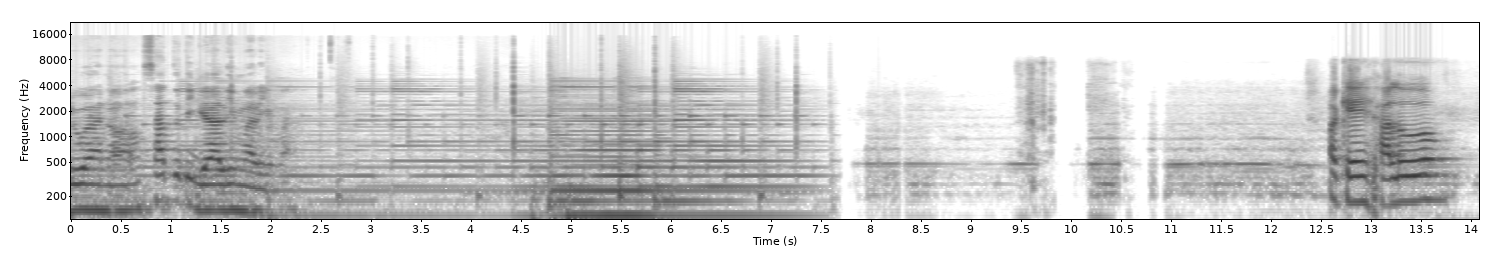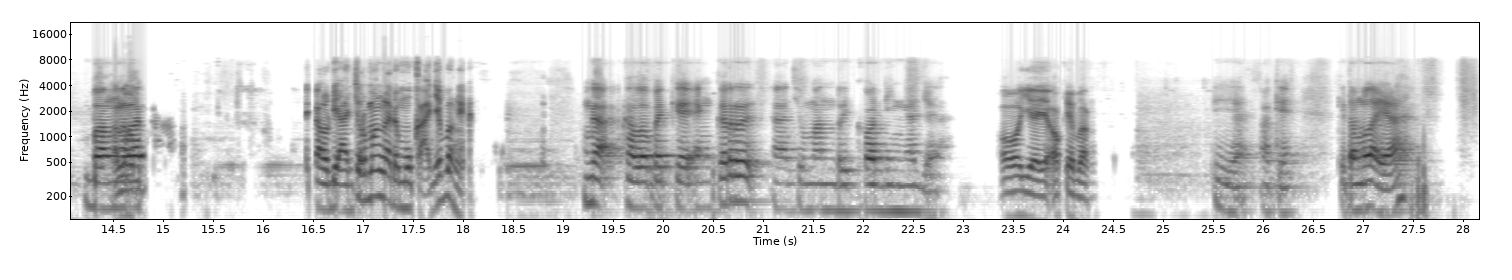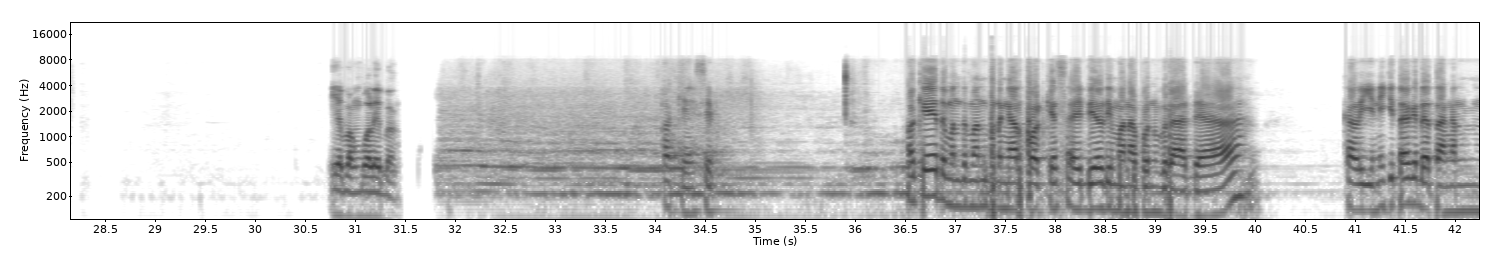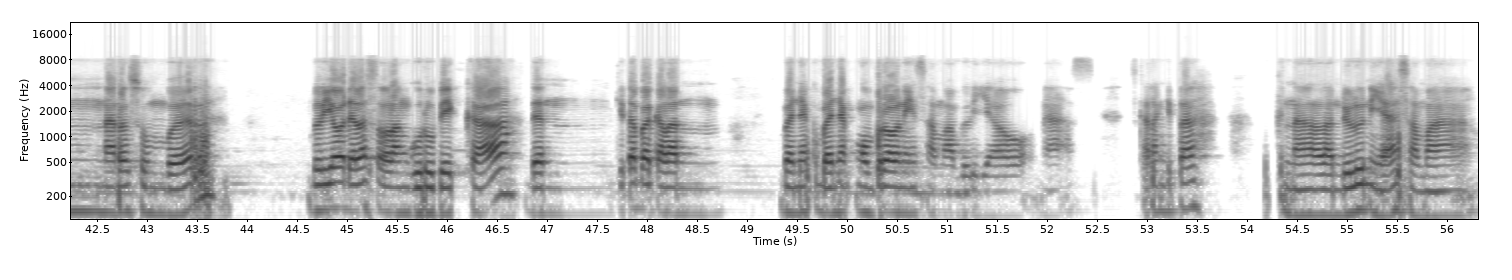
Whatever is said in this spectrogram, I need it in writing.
20 1355. Oke, halo Bang Halo. Kalau di Ancur mah nggak ada mukanya bang ya? Enggak, kalau pakai Anchor eh, cuman recording aja. Oh iya ya oke bang. Iya, oke. Kita mulai ya. Iya bang boleh bang. Oke, sip. Oke, teman-teman pendengar podcast Ideal di mana pun berada. Kali ini kita kedatangan narasumber. Beliau adalah seorang guru BK dan kita bakalan banyak-banyak ngobrol nih sama beliau. Nah, sekarang kita kenalan dulu nih ya sama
